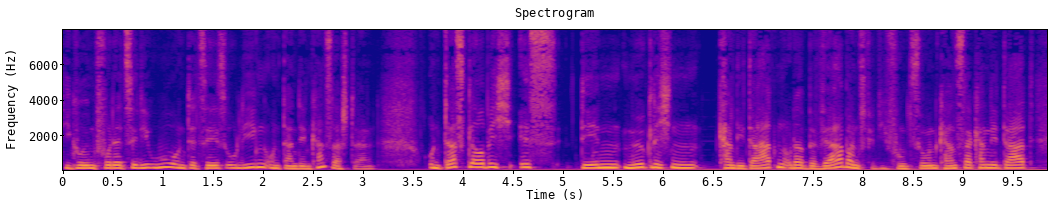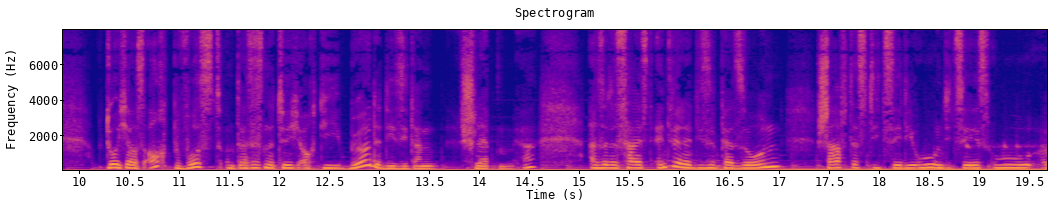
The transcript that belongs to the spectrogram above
die Grünen vor der CDU und der CSU liegen und dann den Kanzler stellen. Und das, glaube ich, ist den möglichen Kandidaten oder Bewerbern für die Funktion Kanzlerkandidat durchaus auch bewusst und das ist natürlich auch die Bürde, die sie dann schleppen. Ja? Also das heißt, entweder diese Person schafft es, die CDU und die CSU äh,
